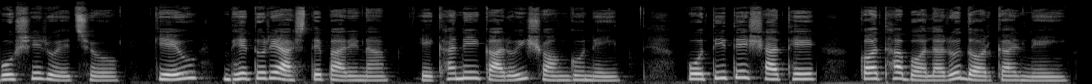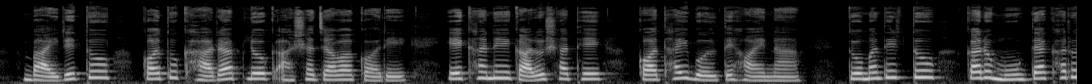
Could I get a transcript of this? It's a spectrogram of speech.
বসে রয়েছ। কেউ ভেতরে আসতে পারে না, এখানে কারোই সঙ্গ নেই। পতিতের সাথে কথা বলারও দরকার নেই। বাইরে তো কত খারাপ লোক আসা যাওয়া করে, এখানে কারও সাথে কথাই বলতে হয় না। তোমাদের তো কারও মুখ দেখারও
